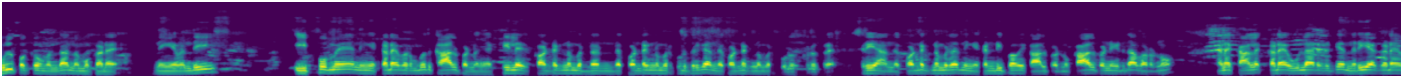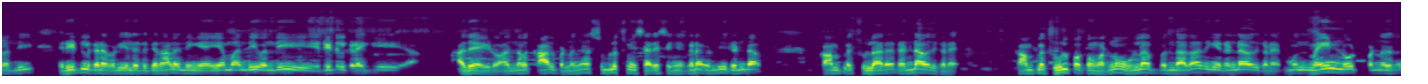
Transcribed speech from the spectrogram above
உள் பக்கம் வந்தால் நம்ம கடை. நீங்கள் வந்து இப்போவுமே நீங்கள் கடை வரும்போது கால் பண்ணுங்க. கீழே காண்டாக்ட் நம்பர் ரெண்டு காண்டாக்ட் நம்பர் கொடுத்துருக்கேன் அந்த காண்டாக்ட் நம்பர் கொடுத்துருக்குறேன். சரியா? அந்த காண்டாக்ட் நம்பரை நீங்கள் கண்டிப்பாகவே கால் பண்ணணும். கால் பண்ணிட்டு தான் வரணும். ஏன்னா கால கடை உள்ளார இருக்க. நிறைய கடை வந்து ரீட்டைல் கடை வெளியில் இருக்கிறதுனால நீங்கள் ஏமாந்தி வந்து ரீட்டைல் கடைக்கு அதே ஆகிடும் அதனால கால் பண்ணுங்க. சுப்லட்சுமி சாரீஸ் எங்கள் கடை வந்து ரெண்டா காம்ப்ளெக்ஸ் உள்ளார ரெண்டாவது கடை. காம்ப்ளெக்ஸ் உள் பக்கம் வரணும். உள்ளே வந்தால் தான் நீங்கள் ரெண்டாவது கடை. முன் மெயின் நோட் பண்ணது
